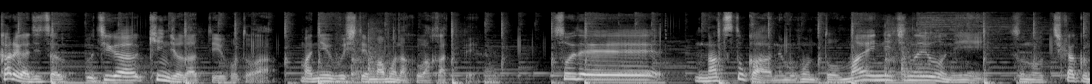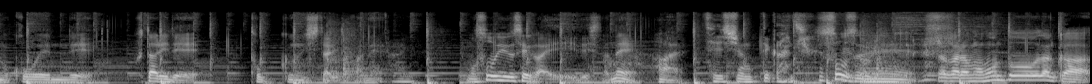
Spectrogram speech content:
彼が実はうちが近所だっていうことは、まあ、入部して間もなく分かってそれで夏とかねもう本当毎日のようにその近くの公園で2人で特訓したりとかね、はい、もうそういう世界でしたね。はい。青春って感じそうですね。だからもう本当なんか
